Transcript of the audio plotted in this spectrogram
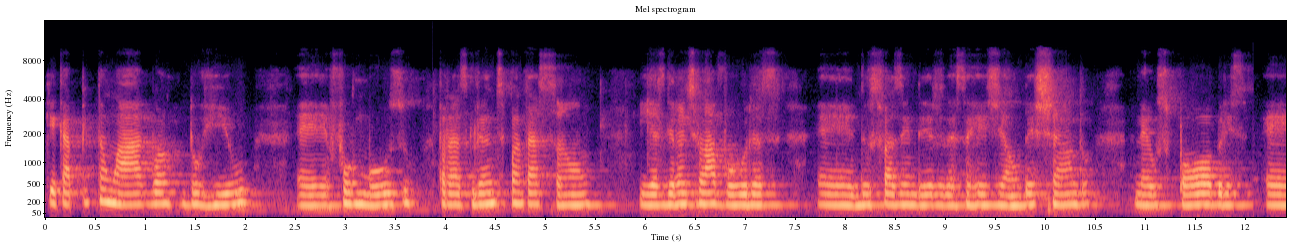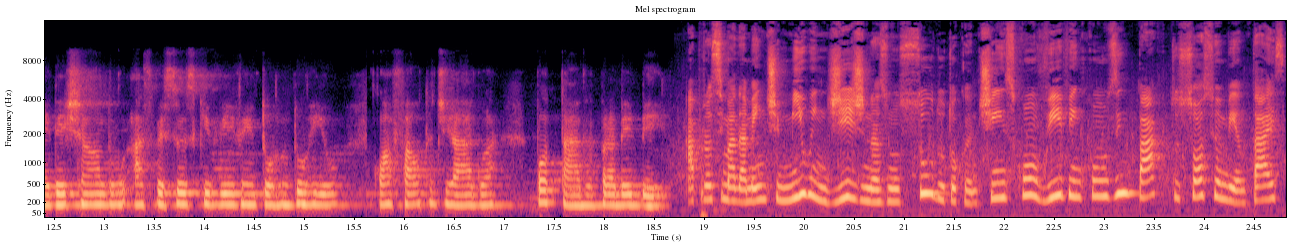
que captam água do rio é, Formoso para as grandes plantações e as grandes lavouras é, dos fazendeiros dessa região, deixando né, os pobres, é, deixando as pessoas que vivem em torno do rio com a falta de água potável para beber. Aproximadamente mil indígenas no sul do Tocantins convivem com os impactos socioambientais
